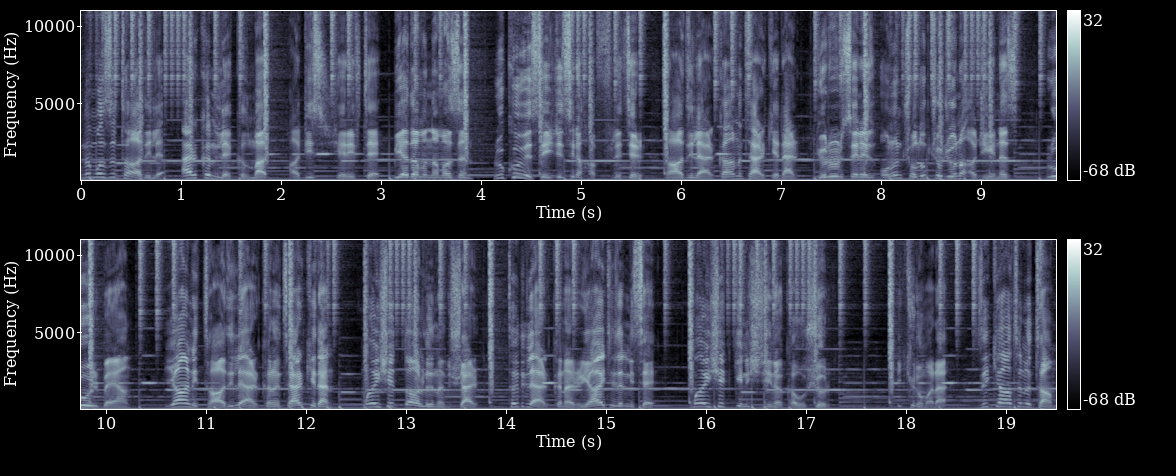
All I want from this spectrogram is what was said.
namazı tadile erkan ile kılmak. Hadis-i şerifte bir adamın namazın ruku ve secdesini hafifletir. Tadil erkanı terk eder. Görürseniz onun çoluk çocuğuna acıyınız. Ruhul beyan. Yani tadil erkanı terk eden maişet darlığına düşer. Tadil erkana riayet eden ise maişet genişliğine kavuşur. 2 numara, zekatını tam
